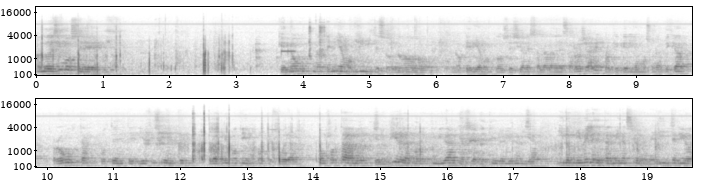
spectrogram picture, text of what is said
Cuando decimos eh, que no, no teníamos límites o no, no queríamos concesiones a la hora de desarrollar es porque queríamos una pickup robusta, potente y eficiente, pero al mismo tiempo que fuera confortable, que nos diera la conectividad que hacía requiere hoy en día y los niveles de terminación en el interior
